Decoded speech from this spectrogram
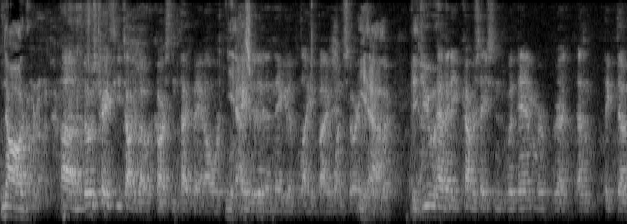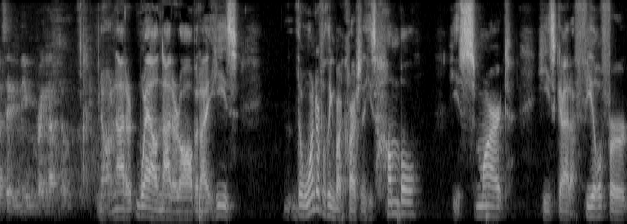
No, no, no. Um, those traits you talked about with Carson Type A and all were Yeah, that's painted in a negative light by one story in Yeah. particular. Did you have any conversations with him, or or I I don't think Doug said he didn't even bring it up to him. No, not at, well, not at all. But I, he's the wonderful thing about Carson. He's humble. He's smart. He's got a feel for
